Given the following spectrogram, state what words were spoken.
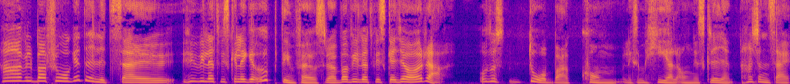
Ja, jag vill bara fråga dig lite så här. Hur vill du att vi ska lägga upp din födelsedag? Vad vill du att vi ska göra? Och då, då bara kom liksom hela ångestgrejen. Han kände så här.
